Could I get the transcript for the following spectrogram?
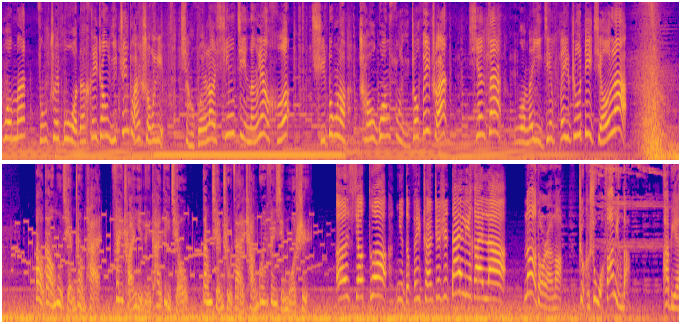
我们从追捕我的黑章鱼军团手里抢回了星际能量核，启动了超光速宇宙飞船。现在我们已经飞出地球了。报告目前状态，飞船已离开地球，当前处在常规飞行模式。呃，小特，你的飞船真是太厉害了！那当然了，这可是我发明的。卡比，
